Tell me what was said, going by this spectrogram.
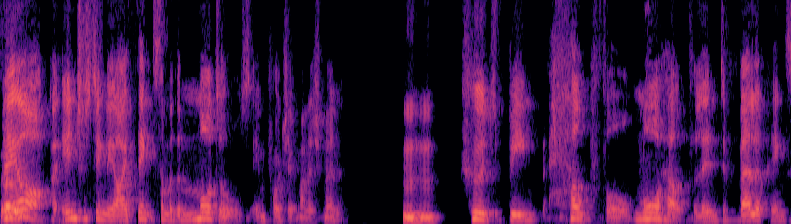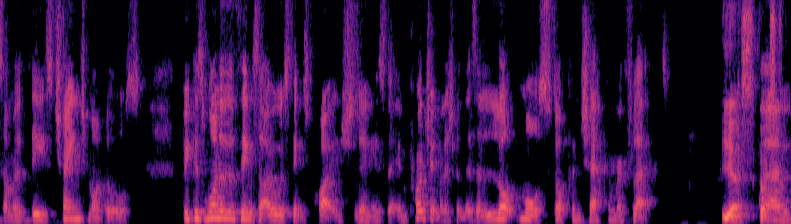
They are, but interestingly, I think some of the models in project management Mhm. could be helpful, more helpful in developing some of these change models. Because one of the things that I always think is quite interesting is that in project management, there's a lot more stop and check and reflect. Yes, that's Um, true.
